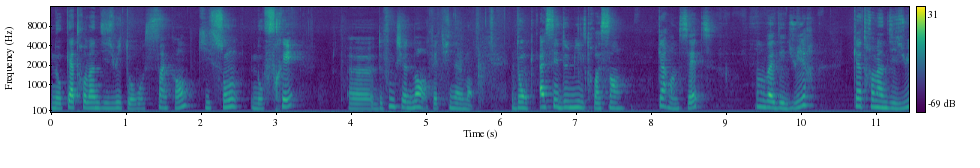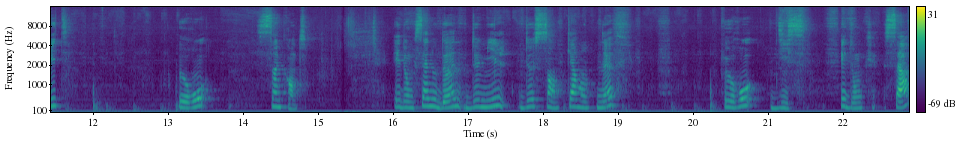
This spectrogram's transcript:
nos 98,50 euros qui sont nos frais euh, de fonctionnement en fait finalement. Donc à ces 2347, on va déduire 98 euros Et donc ça nous donne 2249 euros 10. Et donc ça,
